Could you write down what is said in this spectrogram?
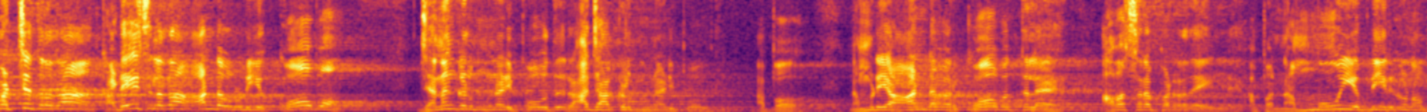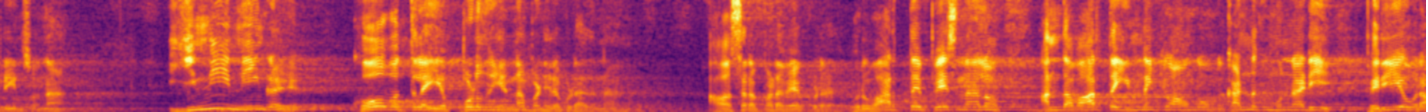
பட்சத்தில் தான் கடைசியில் தான் ஆண்டவருடைய கோபம் ஜனங்களுக்கு முன்னாடி போகுது ராஜாக்களுக்கு முன்னாடி போகுது. அப்போ நம்முடைய ஆண்டவர் கோபத்தில் அவசரப்படுறதே இல்லை. அப்போ நம்மவும் எப்படி இருக்கணும் அப்படின்னு சொன்னால் இனி நீங்கள் கோபத்தில் எப்பொழுதும் என்ன பண்ணிடக்கூடாதுன்னா அவசரப்படவே கூடாது. ஒரு வார்த்தை பேசினாலும் அந்த வார்த்தை இன்னைக்கும் அவங்க உங்கள் கண்ணுக்கு முன்னாடி பெரிய ஒரு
